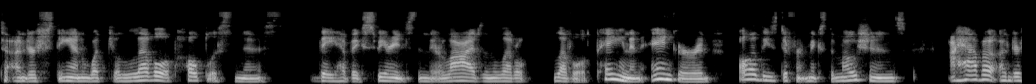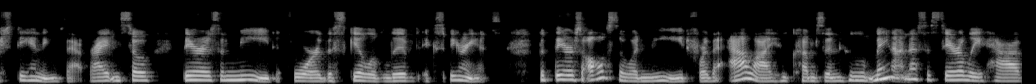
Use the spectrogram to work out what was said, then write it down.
to understand what the level of hopelessness they have experienced in their lives and the level level of pain and anger and all of these different mixed emotions I have an understanding of that, right? And so there is a need for the skill of lived experience, but there's also a need for the ally who comes in who may not necessarily have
